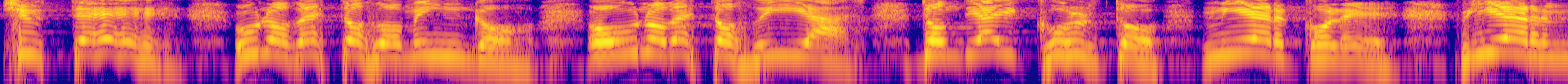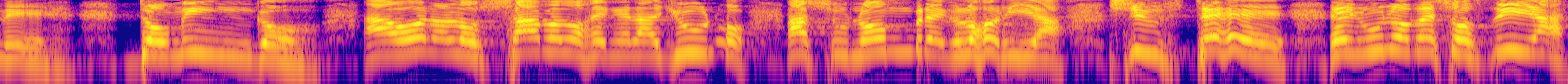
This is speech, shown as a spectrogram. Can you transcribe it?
Si usted, uno de estos domingos o uno de estos días donde hay culto, miércoles, viernes, domingo, ahora los sábados en el ayuno, a su nombre, gloria. Si usted en uno de esos días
